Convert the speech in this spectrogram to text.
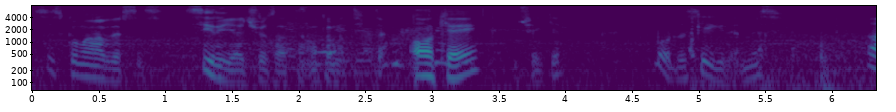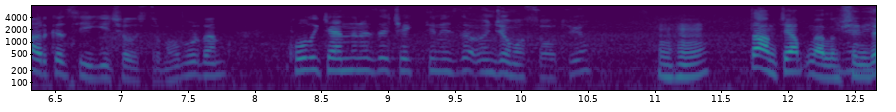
siz kullanabilirsiniz. Siri'yi açıyor zaten otomatikte. Okey. Bu şekil. Burada silgileriniz. Arka silgiyi çalıştırma. Buradan kolu kendinize çektiğinizde ön cama soğutuyor. Hı hı. Tamam yapmayalım İleri şimdi.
